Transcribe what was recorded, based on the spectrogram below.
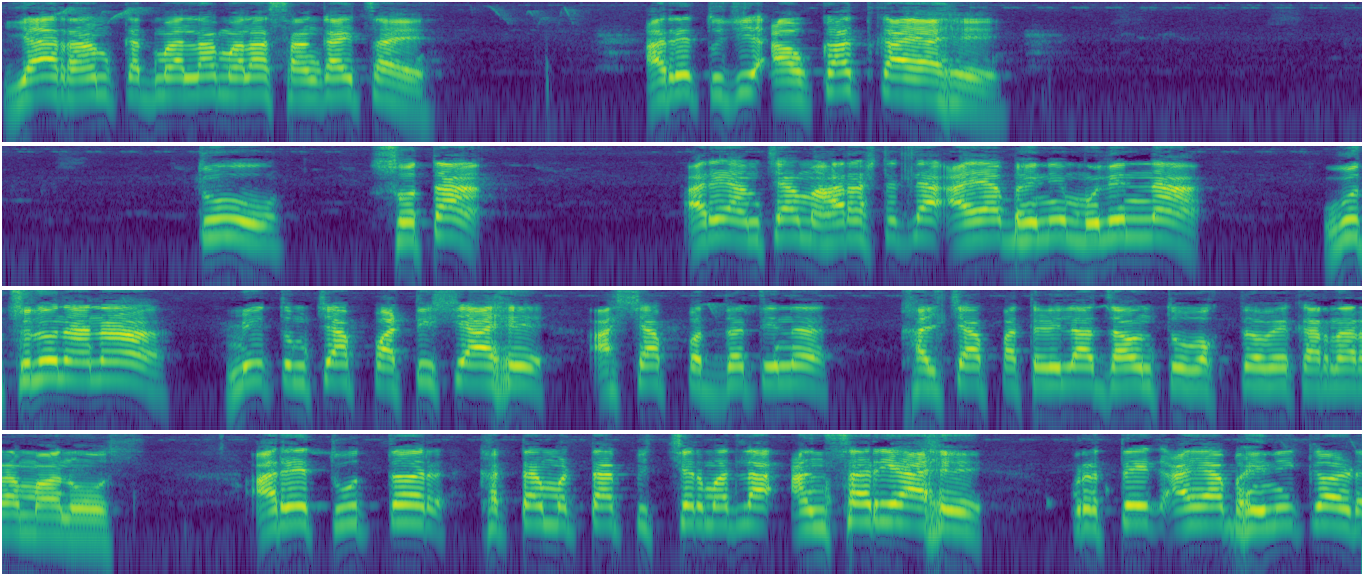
या राम कदमाला मला सांगायचं आहे. अरे तुझी अवकात काय आहे? तू स्वतः अरे आमच्या महाराष्ट्रातल्या आया बहिणी मुलींना उचलून आणा. मी तुमच्या पाठीशी आहे. अशा पद्धतीनं खालच्या पातळीला जाऊन तू वक्तव्य करणारा माणूस. अरे तू तर खट्टामट्टा पिक्चरमधला अन्सारी आहे. प्रत्येक आया बहिणीकड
